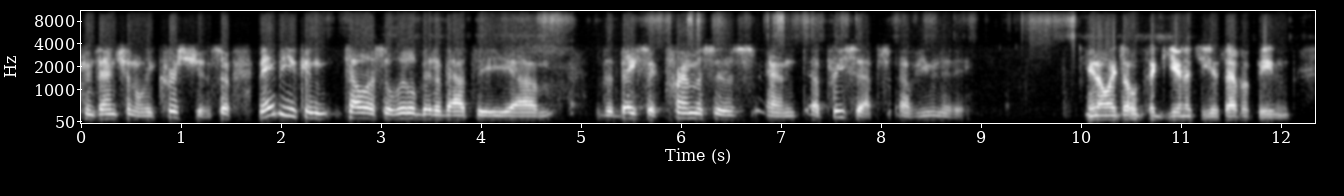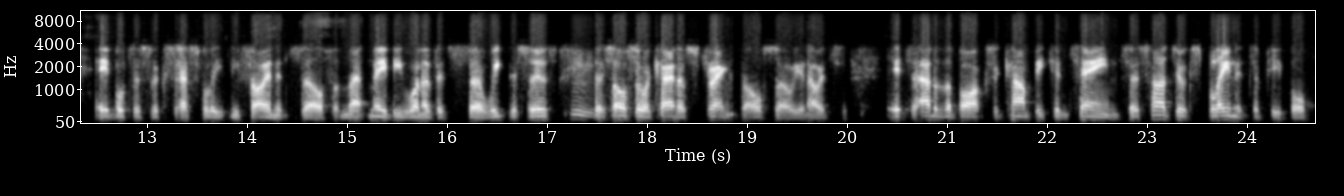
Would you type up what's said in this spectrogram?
conventionally Christian. So maybe you can tell us a little bit about the um, the basic premises and uh, precepts of unity. You know, I don't think unity has ever been able to successfully define itself, and that may be one of its uh, weaknesses. But it's also a kind of strength. Also, you know, it's it's out of the box. It can't be contained, so it's hard to explain it to people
